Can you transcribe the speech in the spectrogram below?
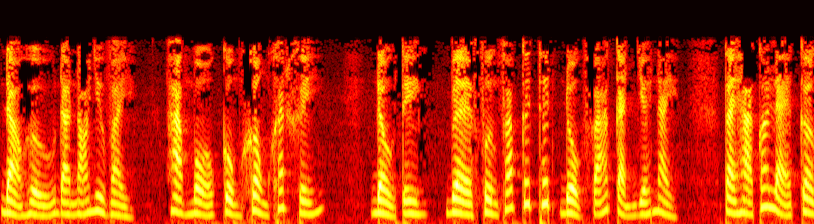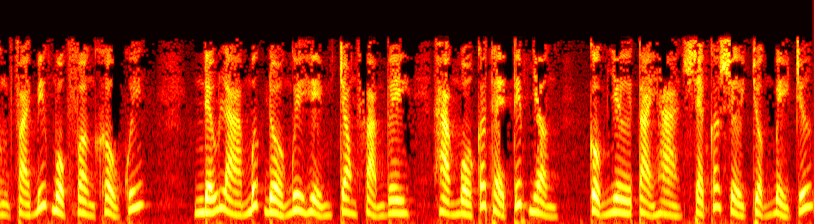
Đạo hữu đã nói như vậy, hạng mộ cũng không khách khí. Đầu tiên, về phương pháp kích thích đột phá cảnh giới này, tại hạ có lẽ cần phải biết một phần khẩu quyết. Nếu là mức độ nguy hiểm trong phạm vi, hạng mộ có thể tiếp nhận, cũng như tại hạ sẽ có sự chuẩn bị trước.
